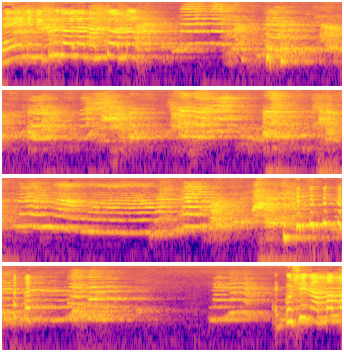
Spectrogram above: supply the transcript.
ಏ ನಿಮ್ಮಿಬ್ರದ್ದು ಅಲ್ಲ ನಮ್ದು ಅಮ್ಮ ಖುಷಿ ನಮ್ಮಮ್ಮ.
